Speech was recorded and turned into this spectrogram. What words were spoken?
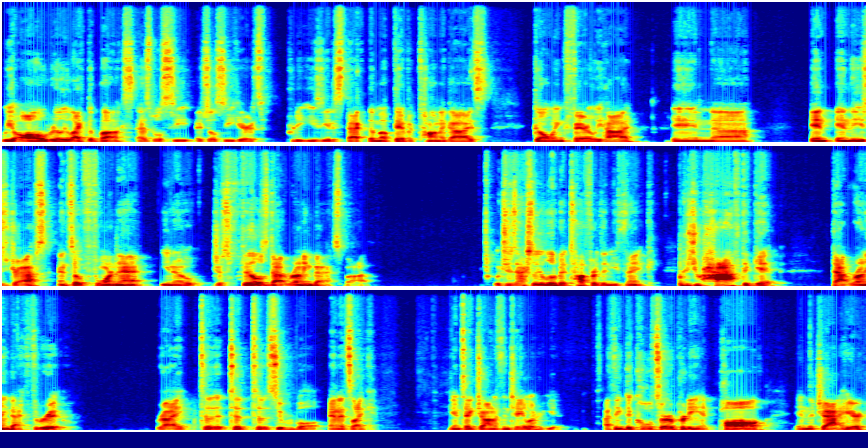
we all really like the Bucks, as we'll see, as you'll see here. It's pretty easy to stack them up. They have a ton of guys going fairly high in uh, in in these drafts, and so Fournette, you know, just fills that running back spot, which is actually a little bit tougher than you think because you have to get that running back through, right, to to to the Super Bowl, and it's like you can take Jonathan Taylor. Yeah. I think the Colts are a pretty Paul in the chat here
